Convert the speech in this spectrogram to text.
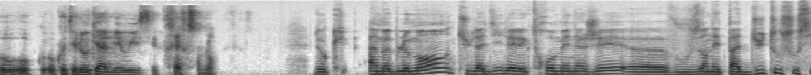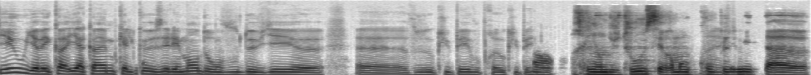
au côté local, mais oui, c'est très ressemblant. Donc, ameublement, tu l'as dit, l'électroménager, euh, vous vous en êtes pas du tout soucié ou il y, avait, il y a quand même quelques éléments dont vous deviez euh, euh, vous occuper, vous préoccuper? Non, rien du tout, c'est vraiment complet. As,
